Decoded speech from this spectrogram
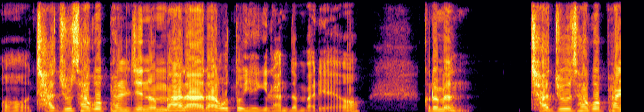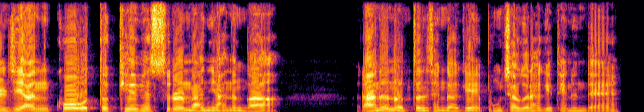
어, 자주 사고 팔지는 마라라고 또 얘기를 한단 말이에요. 그러면, 자주 사고 팔지 않고 어떻게 횟수를 많이 하는가? 라는 어떤 생각에 봉착을 하게 되는데,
